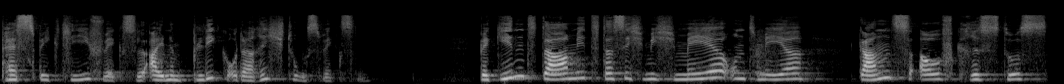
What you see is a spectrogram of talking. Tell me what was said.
Perspektivwechsel, einem Blick- oder Richtungswechsel. Beginnt damit, dass ich mich mehr und mehr ganz auf Christus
